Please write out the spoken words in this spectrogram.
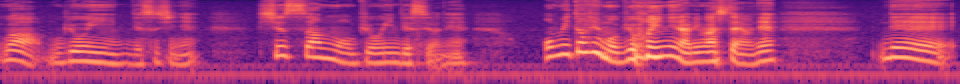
は病院ですしね出産も病院ですよねお看取りも病院になりましたよね。で、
